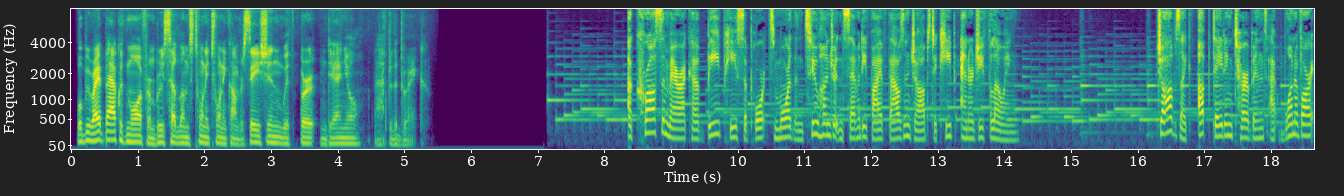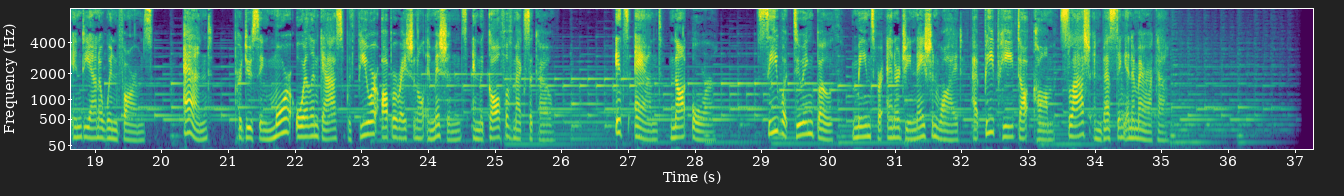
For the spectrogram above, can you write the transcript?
we'll be right back with more from bruce headlam's 2020 conversation with burt and daniel after the break. Across america bp supports more than 275000 jobs to keep energy flowing. Jobs like updating turbines at one of our indiana wind farms and producing more oil and gas with fewer operational emissions in the gulf of mexico. It's and, not or. See what doing both means for energy nationwide at bp.com slash investing in America.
